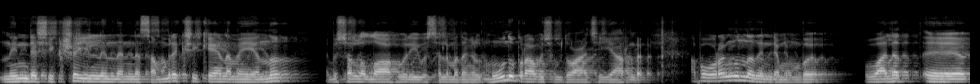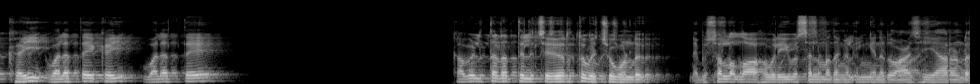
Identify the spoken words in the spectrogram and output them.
നിന്റെ ശിക്ഷയിൽ നിന്ന് എന്നെ സംരക്ഷിക്കണമേ എന്ന് നബി സല്ലല്ലാഹു അലൈഹി വസല്ലം തങ്ങൾ മൂന്ന് പ്രാവശ്യം ദ്വാ ചെയ്യാറുണ്ട്. അപ്പോൾ ഉറങ്ങുന്നതിന്റെ മുമ്പ് വല കൈ വലത്തെ കൈ വലത്തെ കവിൾത്തടത്തിൽ ചേർത്ത് വെച്ചുകൊണ്ട് നബി സല്ലല്ലാഹു അലൈഹി വസല്ലം തങ്ങൾ ഇങ്ങനെ ദുആ ചെയ്യാറുണ്ട്.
